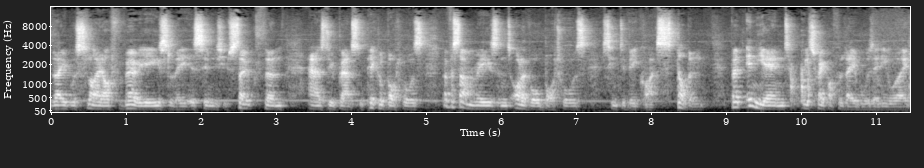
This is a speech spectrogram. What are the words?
they will slide off very easily as soon as you soak them, as do Branston pickle bottles, but for some reasons olive oil bottles seem to be quite stubborn. But in the end, we scrape off the labels anyway.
